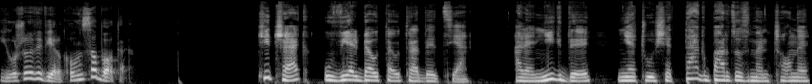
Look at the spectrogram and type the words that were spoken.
już w Wielką Sobotę. Kiczek uwielbiał tę tradycję, ale nigdy nie czuł się tak bardzo zmęczony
